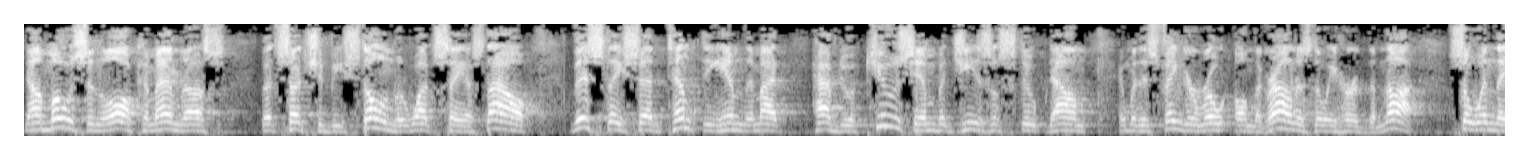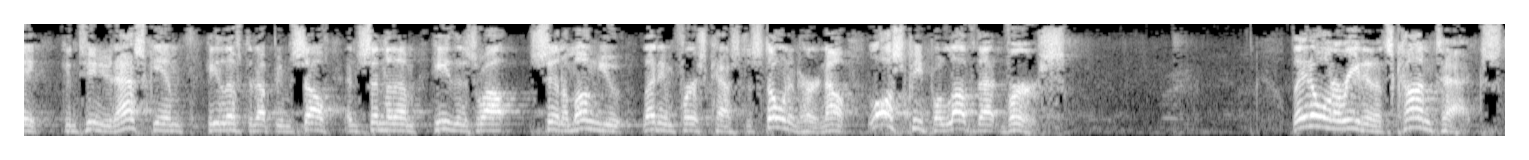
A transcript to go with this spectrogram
Now Moses in the law commanded us that such should be stoned, but what sayest thou? This they said, tempting him, they might have to accuse him, but Jesus stooped down and with his finger wrote on the ground as though he heard them not. So when they continued asking him, he lifted up himself and said to them, He that is without sin among you, let him first cast a stone at her. Now, lost people love that verse. They don't want to read in its context.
